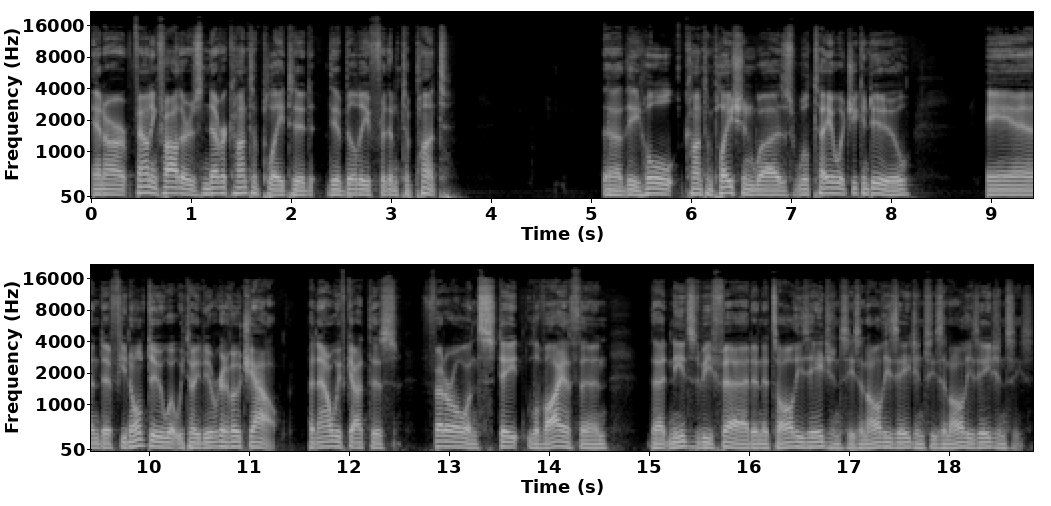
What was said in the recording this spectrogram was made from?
And our founding fathers never contemplated the ability for them to punt. Uh, the whole contemplation was we'll tell you what you can do. And if you don't do what we tell you to do, we're going to vote you out. But now we've got this federal and state leviathan that needs to be fed. And it's all these agencies and all these agencies and all these agencies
